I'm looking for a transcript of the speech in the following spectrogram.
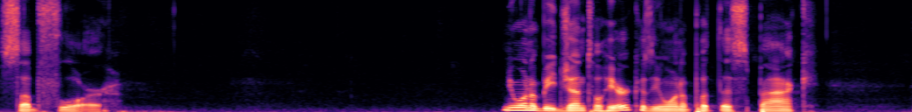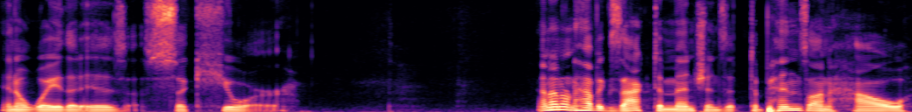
subfloor. You want to be gentle here because you want to put this back in a way that is secure and I don't have exact dimensions. It depends on how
